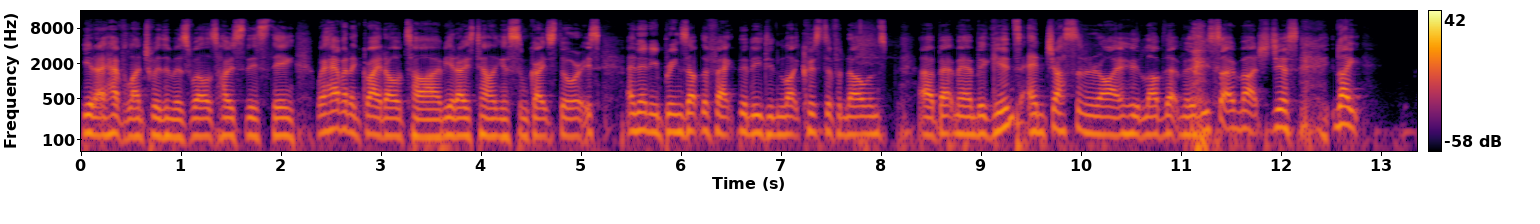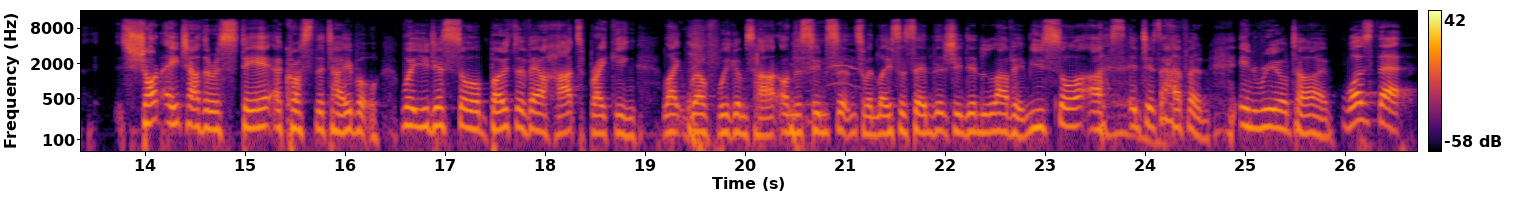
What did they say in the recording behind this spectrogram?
you know have lunch with him as well as host this thing. We're having a great old time. You know, he's telling us some great stories, and then he brings up the fact that he didn't like Christopher Nolan's uh, Batman Begins, and Justin and I, who love that movie so much, just like shot each other a stare across the table where you just saw both of our hearts breaking like Ralph Wiggum's heart on The Simpsons when Lisa said that she didn't love him. You saw us, it just happened in real time. Was that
